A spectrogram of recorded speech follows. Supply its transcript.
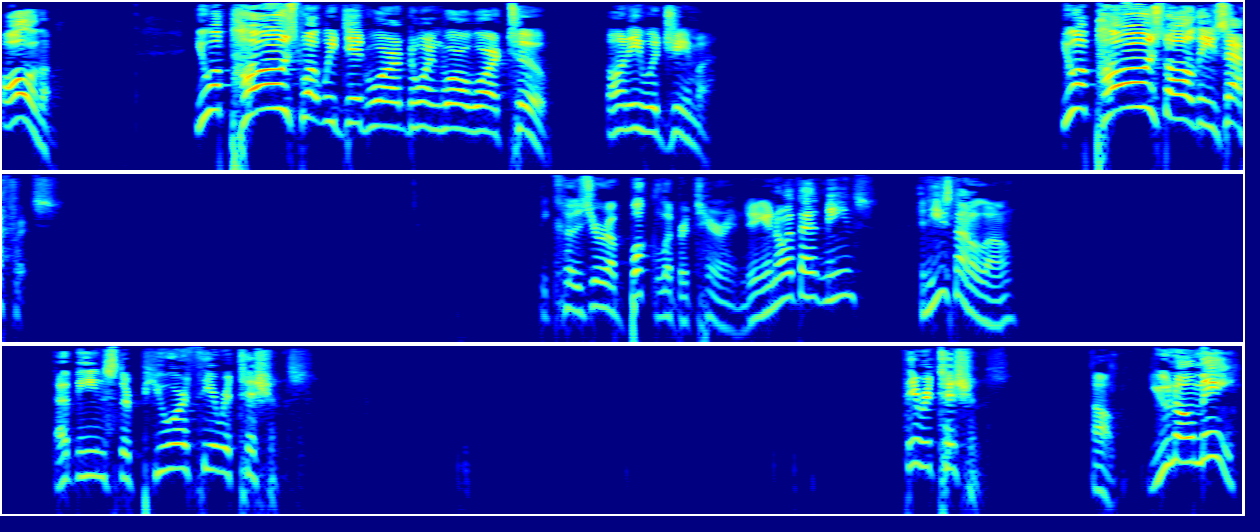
All of them. You opposed what we did war, during World War II on Iwo Jima. You opposed all these efforts. Because you're a book libertarian. Do you know what that means? And he's not alone. That means they're pure theoreticians. Theoreticians. Now, you know me.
